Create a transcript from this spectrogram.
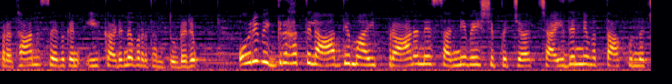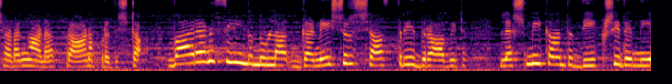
പ്രധാന സേവകൻ ഈ കഠിനവ്രതം തുടരും. ഒരു വിഗ്രഹത്തിൽ ആദ്യമായി പ്രാണനെ സന്നിവേശിപ്പിച്ച് ചൈതന്യവത്താക്കുന്ന ചടങ്ങാണ് പ്രാണപ്രതിഷ്ഠ. വാരാണസിയിൽ നിന്നുള്ള ഗണേശ്വർ ശാസ്ത്രി ദ്രാവിഡ് ലക്ഷ്മികാന്ത് ദീക്ഷിത് എന്നീ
